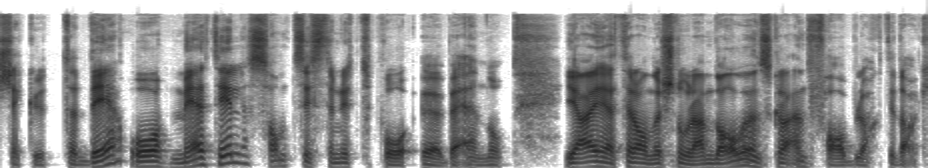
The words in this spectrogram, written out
Sjekk ut det og mer til, samt siste nytt på øb.no. Jeg heter Anders Norheim Dahl og ønsker deg en fabelaktig dag.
